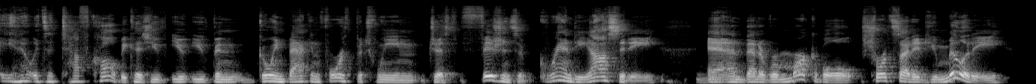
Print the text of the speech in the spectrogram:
You know it's a tough call because you've you, you've been going back and forth between just visions of grandiosity Mm-hmm. and then a remarkable short-sighted humility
